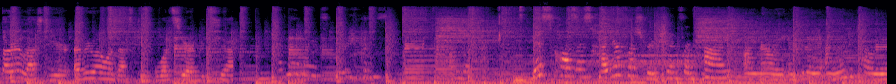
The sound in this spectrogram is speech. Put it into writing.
Started last year. Everyone was asking, "What's your MBTI?" This causes higher frustration from Hi, I'm Ellie, and today I'm going to tell you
